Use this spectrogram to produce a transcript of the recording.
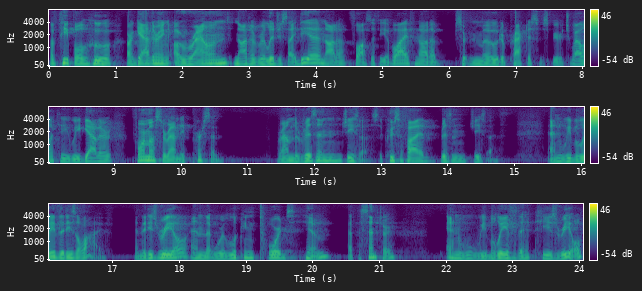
of people who are gathering around not a religious idea, not a philosophy of life, not a certain mode or practice of spirituality. We gather foremost around a person around the risen Jesus, the crucified, risen Jesus. And we believe that he's alive and that he's real and that we're looking towards him at the center. And we believe that he's real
